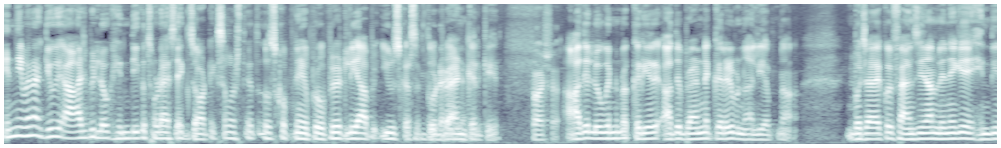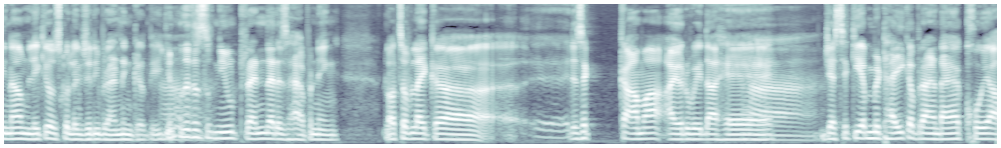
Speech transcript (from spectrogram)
हिंदी में ना क्योंकि आज भी लोग हिंदी को थोड़ा ऐसे एक्सॉटिक समझते हैं तो उसको अपने अप्रोप्रिएटली आप यूज़ कर सकते हो ब्रांड करके। फॉर श्योर आधे लोगों ने अपना करियर आधे ब्रांड ने करियर बना लिया अपना। बजाय कोई फैंसी नाम लेने के हिंदी नाम लेके उसको लग्जरी ब्रांडिंग कर दी you know this new trend that is happening lots of like जैसे कामा आयुर्वेदा है हाँ। जैसे कि अब मिठाई का ब्रांड आया खोया।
